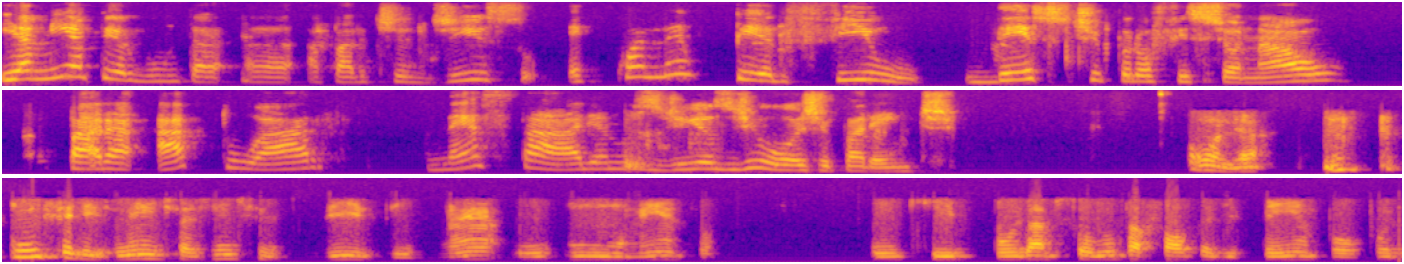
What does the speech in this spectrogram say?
E a minha pergunta uh, a partir disso é qual é o perfil deste profissional para atuar nesta área nos dias de hoje, parente? Olha, infelizmente a gente vive né, um, um momento em que, por absoluta falta de tempo ou por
